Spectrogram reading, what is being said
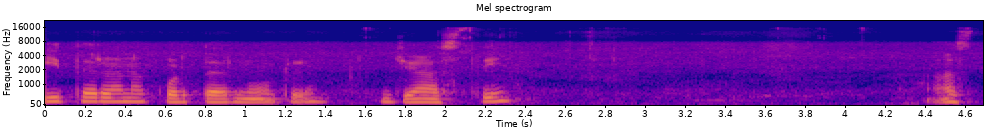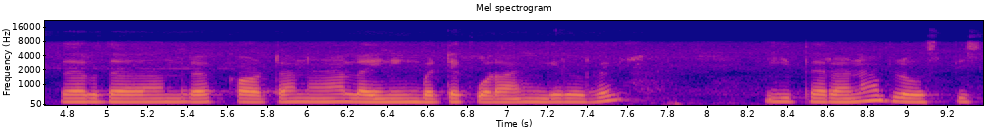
ಈ ಥರನ ಕೊಡ್ತಾರೆ ನೋಡ್ರಿ ಜಾಸ್ತಿ. ಅಸ್ತರ್ದ ಅಂದ್ರೆ ಕಾಟನ್ ಲೈನಿಂಗ್ ಬಟ್ಟೆ ಕೊಡಂಗಿಲ್ಲ ರೀ ಈ ಥರನ ಬ್ಲೌಸ್ ಪೀಸ್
